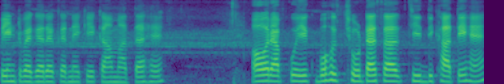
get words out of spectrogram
पेंट वगैरह करने के काम आता है। और आपको एक बहुत छोटा सा चीज़ दिखाते हैं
